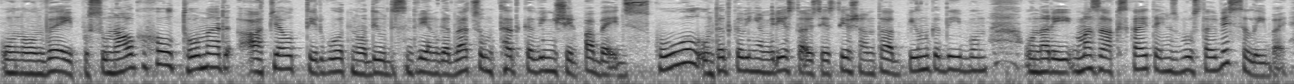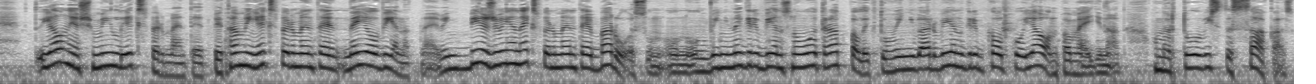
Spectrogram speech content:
un, un veipus un alkoholu, tomēr atļaut tirgot no 21 gadu vecuma, tad, kad viņš ir pabeidzis skolu un tad, kad viņam ir iestājusies tiešām tāda pilngadība un, un arī mazāk skaitējums būs tai veselībai jaunieši mīl eksperimentēt. Pie tam viņi eksperimentē ne jau vienatnē. Viņi bieži vien eksperimentē baros, un, un, un viņi negrib viens no otra atpalikt. Viņi ar vienu grib kaut ko jaunu pamēģināt. Un ar to viss tas sākās.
